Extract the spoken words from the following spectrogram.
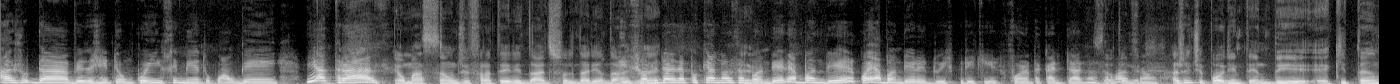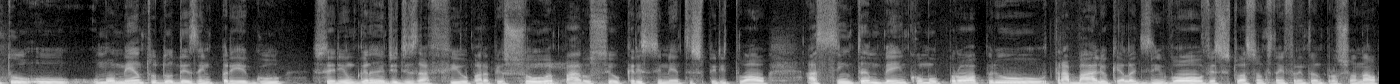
ajudar, às vezes a gente tem um conhecimento uhum. com alguém, e atrás. É uma ação de fraternidade e solidariedade. E solidariedade, né? porque a nossa é. bandeira é a bandeira. Qual é a bandeira do Espiritismo? Fora da caridade na Exatamente. salvação. A gente pode entender é, que tanto o, o momento do desemprego seria um grande desafio para a pessoa, para o seu crescimento espiritual assim também como o próprio trabalho que ela desenvolve, a situação que está enfrentando profissional,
